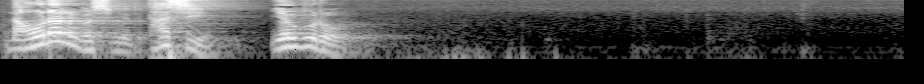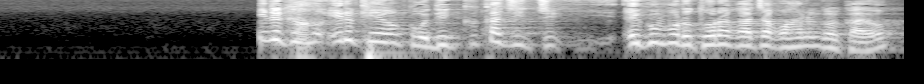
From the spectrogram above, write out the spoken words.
나오라는 것입니다. 다시 역으로. 이렇게 이렇게 해갖고 어디 끝까지 애굽으로 돌아가자고 하는 걸까요?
